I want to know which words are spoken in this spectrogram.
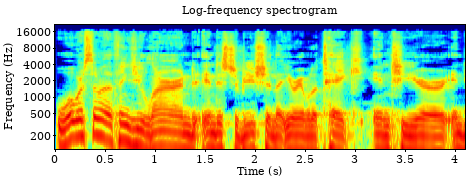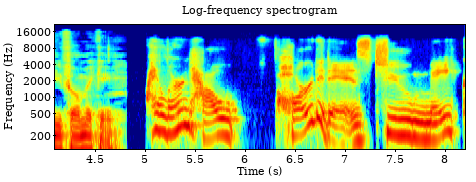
What were some of the things you learned in distribution that you were able to take into your indie filmmaking? I learned how hard it is to make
